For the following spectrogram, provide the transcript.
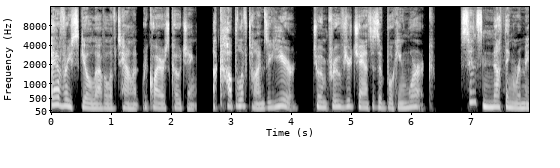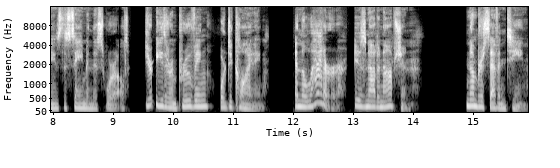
Every skill level of talent requires coaching a couple of times a year to improve your chances of booking work. Since nothing remains the same in this world, you're either improving or declining, and the latter is not an option. Number 17.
